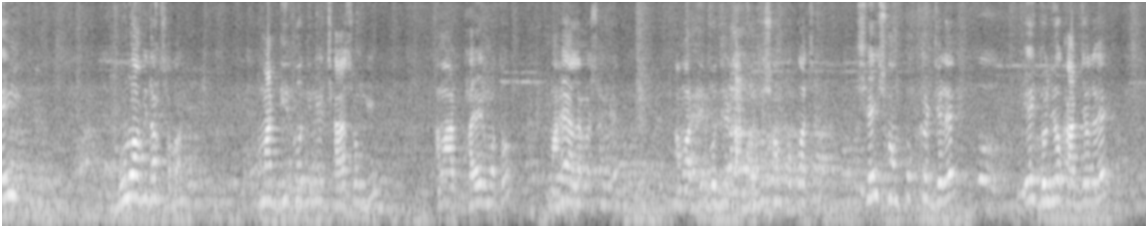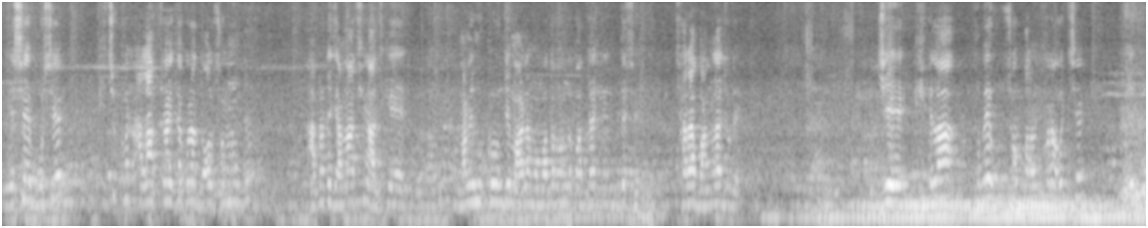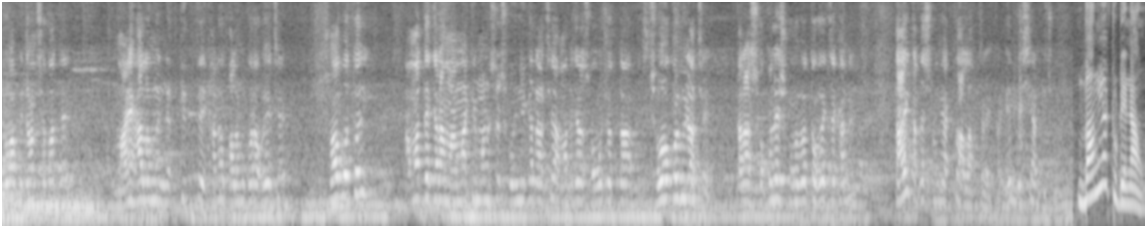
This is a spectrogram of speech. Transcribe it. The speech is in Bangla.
এই বড়ুয়া বিধানসভা, আমার দীর্ঘদিনের ছায়া সঙ্গী, আমার ভাইয়ের মতো মাহে আলমের সঙ্গে আমার দীর্ঘদিনের রাজনৈতিক সম্পর্ক আছে। সেই সম্পর্কের জেরে এই দলীয় কার্যালয়ে এসে বসে কিছুক্ষণ আলাপচারিতা করা দল সম্বন্ধে আপনাদের জানা আছে আজকে মাননীয় মুখ্যমন্ত্রী মাননীয় মমতা বন্দ্যোপাধ্যায়ের নির্দেশে সারা বাংলা জুড়ে যে খেলা হবে, উৎসব পালন করা হচ্ছে এই বড়ুয়া বিধানসভাতে। মায়ে আলমের নেতৃত্বে এখানেও পালন করা হয়েছে। সর্বতই আমাদের যারা মামাটি মানুষের সৈনিকেরা আছে, আমাদের যারা সহযোদ্ধা, সহকর্মীরা আছে, তারা সকলে সমবেত হয়েছে এখানে। তাই তাদের সঙ্গে একটু আলাপ চাই এর বেশি আর কিছু বাংলা টুডে নাও।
